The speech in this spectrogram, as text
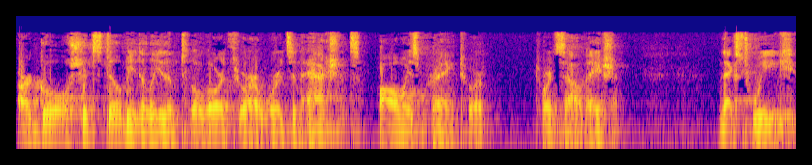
our goal should still be to lead them to the Lord through our words and actions, always praying toward, salvation. Next week,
